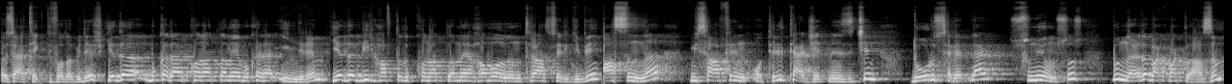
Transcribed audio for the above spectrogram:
özel teklif olabilir. Ya da bu kadar konaklamaya bu kadar indirim. Ya da bir haftalık konaklamaya havaalanı transferi gibi aslında misafirin oteli tercih etmeniz için doğru sebepler sunuyor musunuz? Bunlara da bakmak lazım.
